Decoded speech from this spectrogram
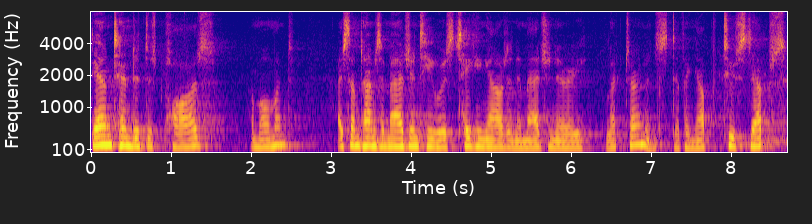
Dan tended to pause a moment. I sometimes imagined he was taking out an imaginary lectern and stepping up two steps.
